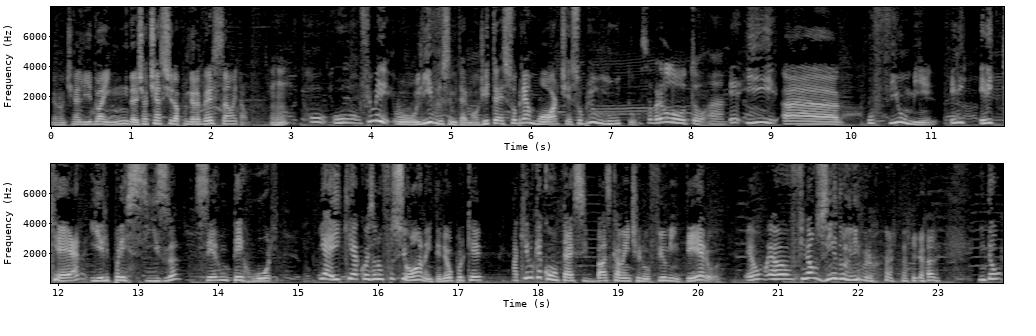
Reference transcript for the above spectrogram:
eu não tinha lido ainda, já tinha assistido a primeira versão e tal. Uhum. O, o filme, o livro Cemitério Maldito é sobre a morte, é sobre o luto. Sobre o luto. ah. E, e, ah, o filme, ele, ele quer e ele precisa ser um terror. E é aí que a coisa não funciona, entendeu? Porque aquilo que acontece basicamente no filme inteiro é, um, é o finalzinho do livro, tá ligado? Então,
